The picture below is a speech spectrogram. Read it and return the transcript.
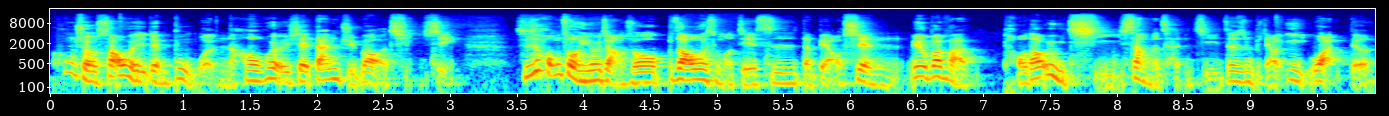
控球稍微有点不稳，然后会有一些单举报的情形。其实洪总也有讲说，不知道为什么杰斯的表现没有办法投到预期以上的成绩，这是比较意外的。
